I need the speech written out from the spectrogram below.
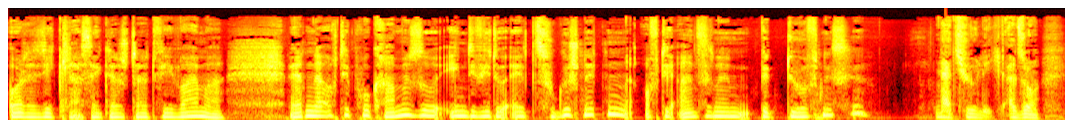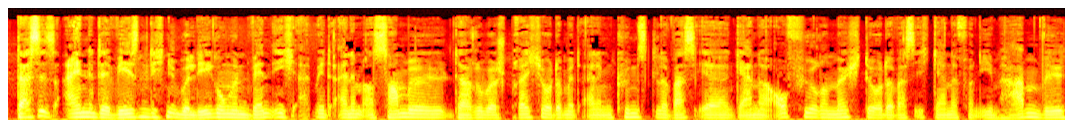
oder die Klassikerstadt wie Weimar. Werden da auch die Programme so individuell zugeschnitten auf die einzelnen Bedürfnisse? Natürlich. Also das ist eine der wesentlichen Überlegungen, wenn ich mit einem Ensemble darüber spreche oder mit einem Künstler, was er gerne aufführen möchte oder was ich gerne von ihm haben will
